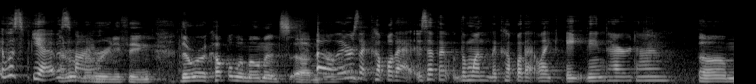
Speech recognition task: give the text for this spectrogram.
It was yeah, it was. I don't fine. remember anything. There were a couple of moments. Um, Oh, there was a couple that is that the, the one the couple that like ate the entire time. Um,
